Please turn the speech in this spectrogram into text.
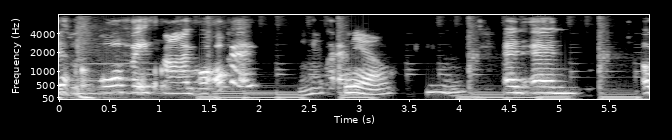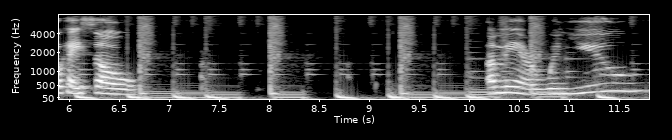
This Yeah. was all FaceTime. Or okay. Mhm. Okay. Yeah. Mhm. And and okay, so Amir, when you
